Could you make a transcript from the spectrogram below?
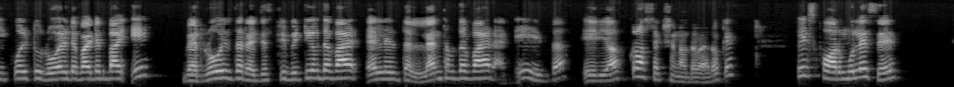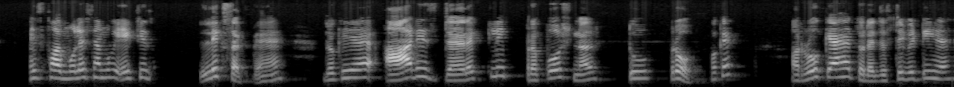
equal to rho L divided by A where rho is the resistivity of the wire, L is the length of the wire and A is the area of cross section of the wire. Okay? तो इस फॉर्मूले से इस फॉर्मूले से हम लोग एक चीज़ लिख सकते हैं जो कि है R is directly proportional to rho okay और रो क्या है तो रेजिस्टिविटी है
